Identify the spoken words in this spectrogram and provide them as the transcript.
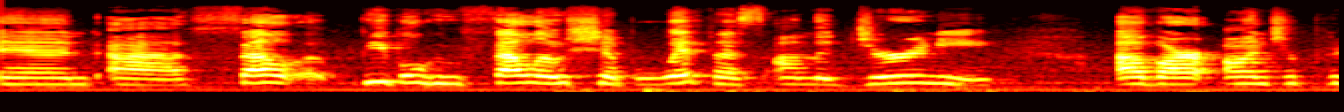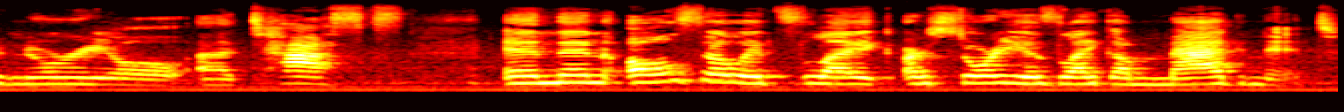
and uh, fel- people who fellowship with us on the journey of our entrepreneurial uh, tasks. And then also, it's like our story is like a magnet.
